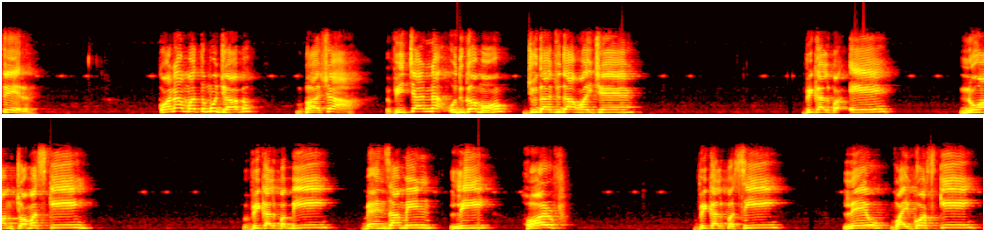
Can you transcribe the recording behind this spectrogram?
તેર. કોના મત મુજબ ભાષા વિચારના ઉદ્ગમો જુદા જુદા હોય છે? વિકલ્પ એ નોઆમ ચોમસ્કી વિકલ્પ બી બેન્ઝામિન લી હોર્ફ વિકલ્પ સી લેવ વાઇગોસ્કી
